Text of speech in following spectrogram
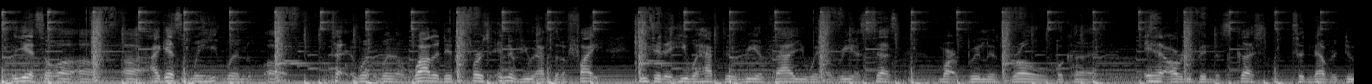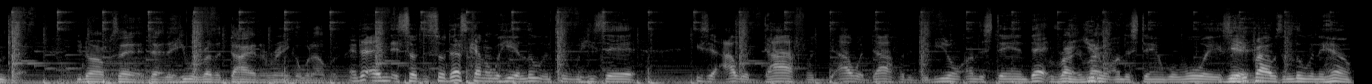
but yeah, so uh, uh, uh, I guess when he when uh, when, when Wilder did the first interview after the fight, he said that he would have to reevaluate and reassess Mark Breland's role because it had already been discussed to never do that. You know what I'm saying? That, that he would rather die in the ring or whatever. And, and so so that's kind of what he alluding to when he said he said I would die for I would die for this. If you don't understand that, Right, you right. don't understand what war is. So Yeah. he probably was alluding to him.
